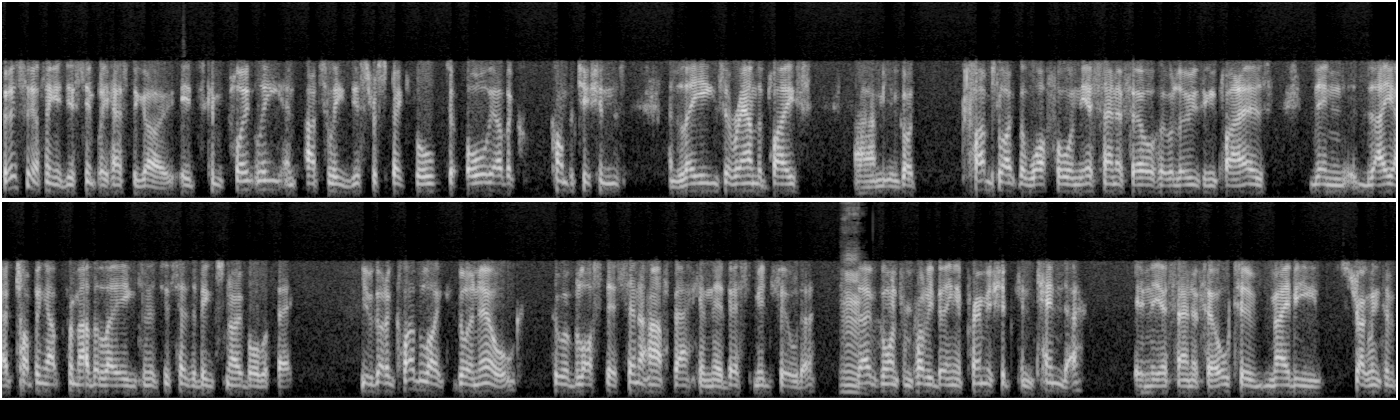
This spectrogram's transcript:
Firstly, I think it just simply has to go. It's completely and utterly disrespectful to all the other competitions and leagues around the place. Um, you've got clubs like the WAFL and the SANFL who are losing players. Then they are topping up from other leagues, and it just has a big snowball effect. You've got a club like Glenelg who have lost their centre half back and their best midfielder. Mm. They've gone from probably being a premiership contender in the SANFL to maybe struggling to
